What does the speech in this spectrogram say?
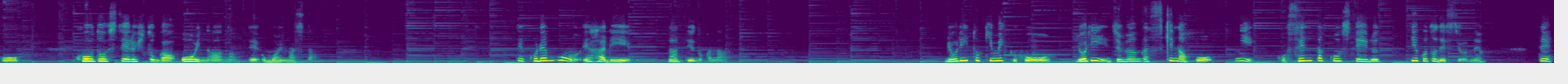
こう、行動している人が多いななんて思いました。で、これもやはり、なんていうのかな。よりときめく方、より自分が好きな方にこう選択をしているっていうことですよね。で、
